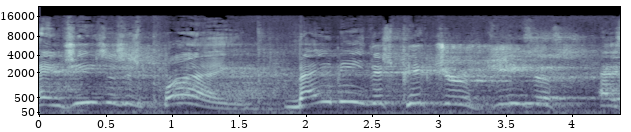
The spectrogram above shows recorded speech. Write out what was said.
and Jesus is praying. Maybe this picture of Jesus as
